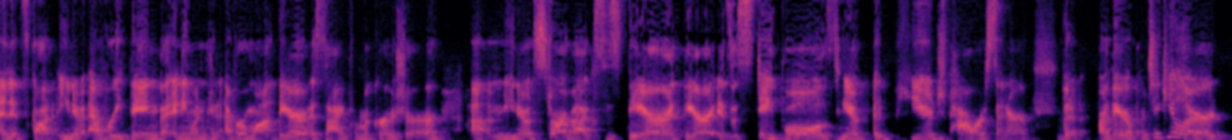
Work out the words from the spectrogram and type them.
and it's got you know everything that anyone could ever want there aside from a grocer. Um, you know starbucks is there. There is a staples you know a huge power center. But are there particular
